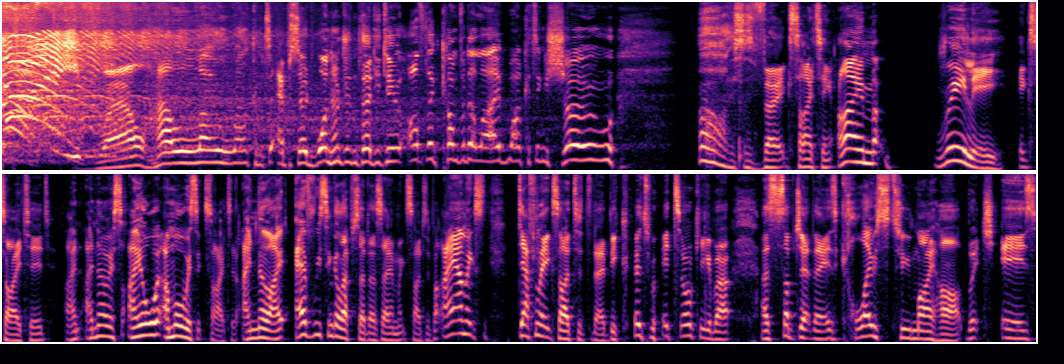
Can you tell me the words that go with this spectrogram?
live! Well, hello, welcome to episode 132 of the Confident Live Marketing Show. Oh, this is very exciting. I'm really excited. I, I know it's, I always, I'm always excited. I know I every single episode I say I'm excited, but I am ex- definitely excited today because we're talking about a subject that is close to my heart, which is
